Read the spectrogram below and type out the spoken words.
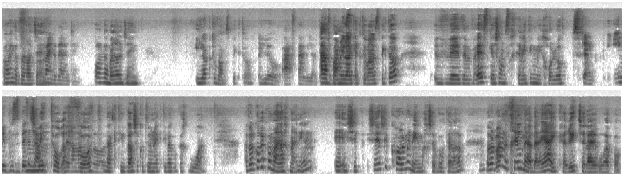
בואו אוקיי. נדבר על ג'יין. בואי נדבר על ג'יין. בואו נדבר על ג'יין. היא לא כתובה מספיק טוב. לא, אף פעם היא לא הייתה אף פעם היא לא הייתה מספיק כתובה מספיק טוב. וזה מבאס כי יש לנו שחקנית עם יכולות כן, היא מבוזבזת שם מטורפות. והכתיבה שכותבים לה כתיבה כל כך גרועה. אבל קורה פה מהלך מעניין, אה, ש, שיש לי כל מיני מחשבות עליו, אבל בואו נתחיל מהבעיה העיקרית של האירוע פה.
